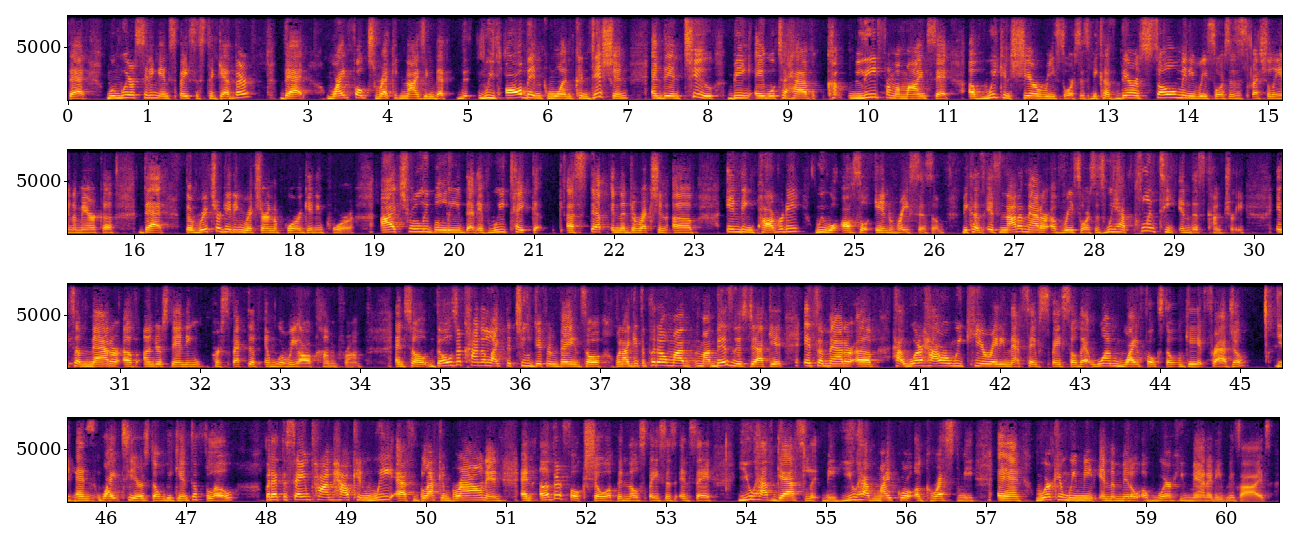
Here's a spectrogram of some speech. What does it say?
that when we're sitting in spaces together, that white folks recognizing that th- we've all been one condition, and then two, being able to have co- lead from a mindset of we can share resources because there are so many resources, especially in America, that the rich are getting richer and the poor are getting poorer. I truly believe that if we take a step in the direction of ending poverty, we will also end racism because it's not a matter of resources. We have plenty in this country. It's a matter of understanding perspective and where we all come from. And so those are kind of like the two different veins. So when I get to put on my, my business jacket, it's a matter of how, what, how are we curating that safe space so that one, white folks don't get fragile yes. and white tears don't begin to flow but at the same time, how can we as black and brown and, and other folks show up in those spaces and say, you have gaslit me, you have microaggressed me, and where can we meet in the middle of where humanity resides?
